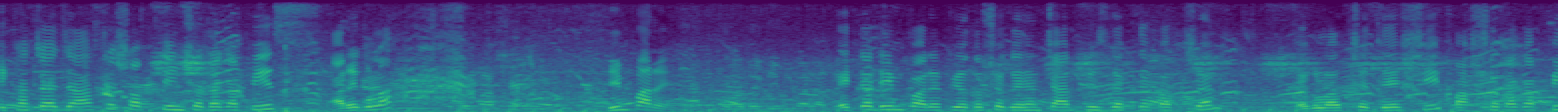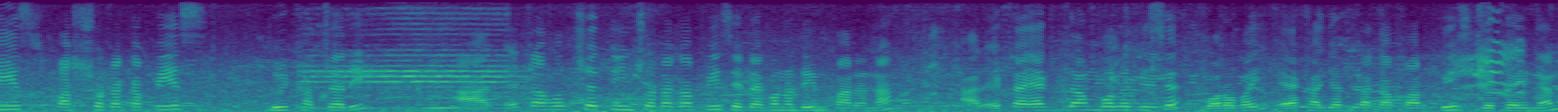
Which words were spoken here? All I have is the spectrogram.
এই খাঁচায় যা আছে সব তিনশো টাকা পিস আর এগুলা? ডিম পারে? এটা ডিম পারে, প্রিয় দর্শক এখানে চার পিস দেখতে পাচ্ছেন। এগুলো হচ্ছে দেশি, পাঁচশো টাকা পিস পাঁচশো টাকা পিস দুই খাঁচারি আর এটা হচ্ছে তিনশো টাকা পিস এটা এখনও ডিম পারে না। আর এটা একদম বলে দিছে, বড় ভাই, এক হাজার টাকা পার পিস যেটাই নেন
